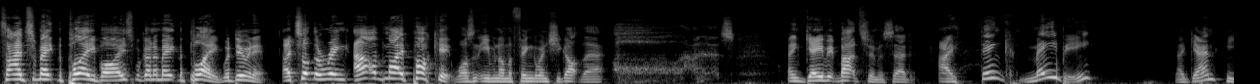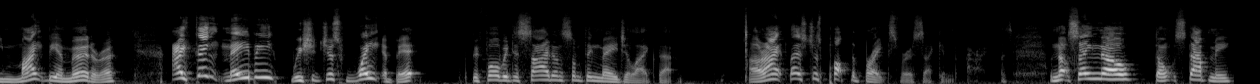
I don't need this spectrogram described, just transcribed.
Time to make the play, boys. We're going to make the play. We're doing it. I took the ring out of my pocket. Wasn't even on the finger when she got there. Oh, that hurts. And gave it back to him and said, I think maybe, again, he might be a murderer. I think maybe we should just wait a bit before we decide on something major like that. All right, let's just pop the brakes for a second. All right, let's, I'm not saying no. Don't stab me.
